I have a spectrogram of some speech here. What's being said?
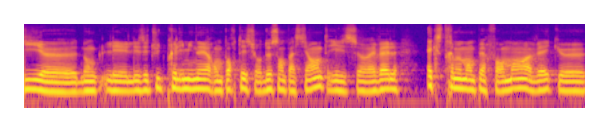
euh, donc les, études préliminaires ont porté sur 200 patientes et il se révèle extrêmement performant avec euh,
